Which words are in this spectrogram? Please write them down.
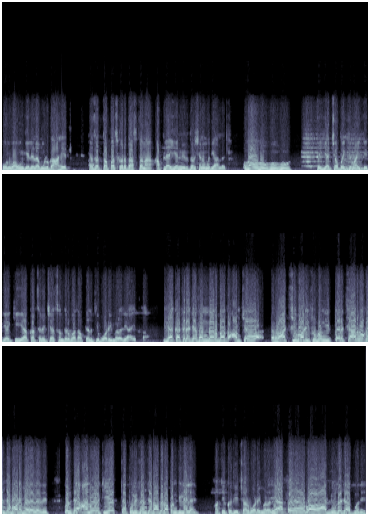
कोण वाहून गेलेला मुलगा आहेत त्याचा तपास करत असताना आपल्या या निदर्शनामध्ये आलं हो हो हो हो. तर याच्यापैकी माहिती द्या की या कचऱ्याच्या संदर्भात आपल्याला ती बॉडी मिळाली आहेत का? या कचऱ्याच्या संदर्भात आमच्या राजची बॉडी सोडून इतर चार लोकांच्या बॉडी मिळालेल्या आहेत. पण त्या अनोळखी आहेत त्या पोलिसांच्या ताब्यात आपण दिलेल्या आहेत. हा, ते कधी चार बॉडी मिळाली? हे आता ह्या अ, आठ दिवसाच्या आतमध्ये.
